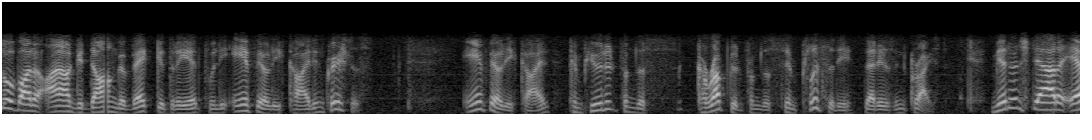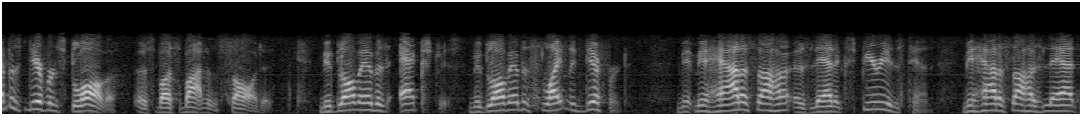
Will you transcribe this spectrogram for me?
so war der euer Gedanke weggedreht von der Einfältigkeit in Christus. Einfältigkeit computed from the corrupted from the simplicity that is in Christ. Wir sterben etwas different glauben, als was Martin sagte. Wir glauben etwas extras. Wir glauben etwas slightly different. Wir, wir haben Sachen, als Leute experienced haben. Wir haben Sachen, als Leute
